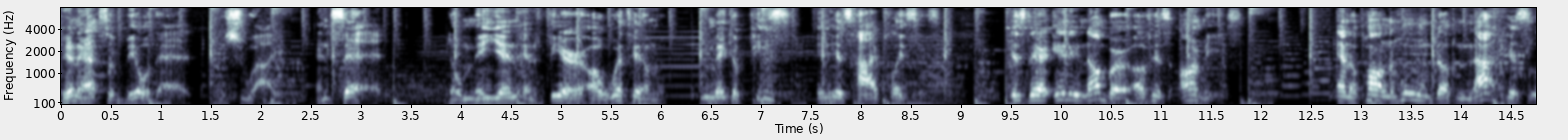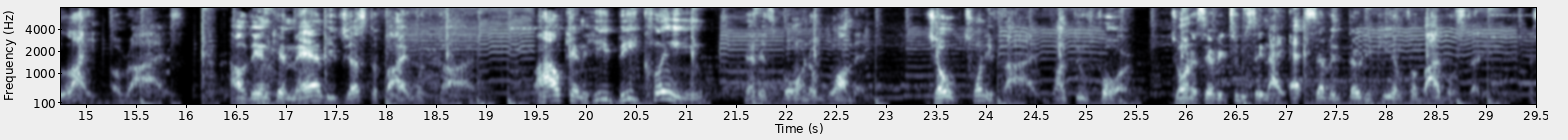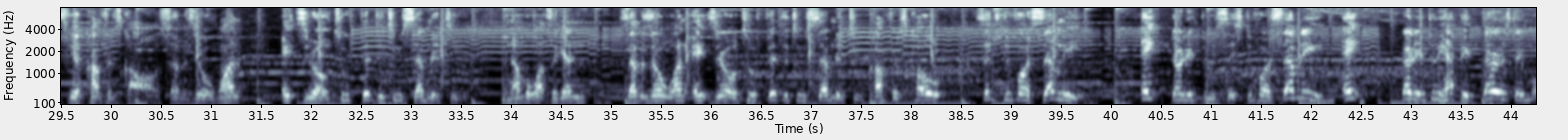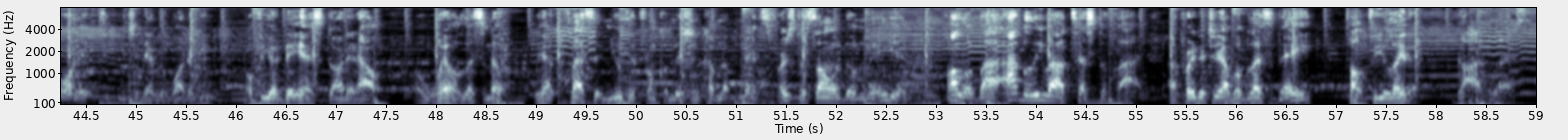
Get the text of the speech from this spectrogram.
Then answered Bildad the Shuhite, and said, Dominion and fear are with him. He maketh peace in his high places. Is there any number of his armies? And upon whom doth not his light arise? How then can man be justified with God? Or how can he be clean that is born of woman? Job 25, 1 through 4. Join us every Tuesday night at 7.30 p.m. for Bible study. It's via conference call 701-802-5272. The number once again, 701-802-5272. Conference code 6470 833 6470 833. Happy Thursday morning to each and every one of you. Hopefully your day has started out oh, well. Listen up. We have classic music from Commission coming up next. First, the song Dominion, followed by I Believe I'll Testify. I pray that you have a blessed day. Talk to you later. God bless.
